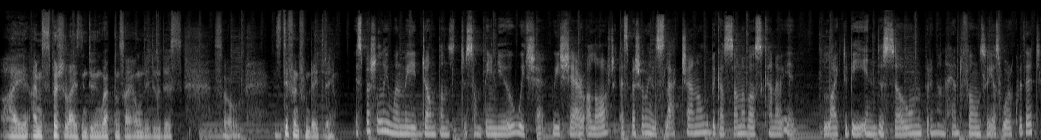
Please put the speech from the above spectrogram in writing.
I I'm specialized in doing weapons I only do this so it's different from day to day. Especially when we jump onto something new, we, we share a lot, especially in the Slack channel, because some of us kind of eh, like to be in the zone, putting on headphones, so just work with it.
